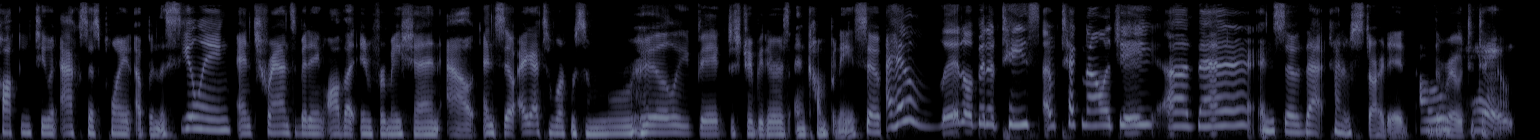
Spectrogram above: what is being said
talking to an access point up in the ceiling and transmitting all all that information out. And so I got to work with some really big distributors and companies. So I had a little bit of taste of technology uh, there. And so that kind of started okay. the road to technology.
